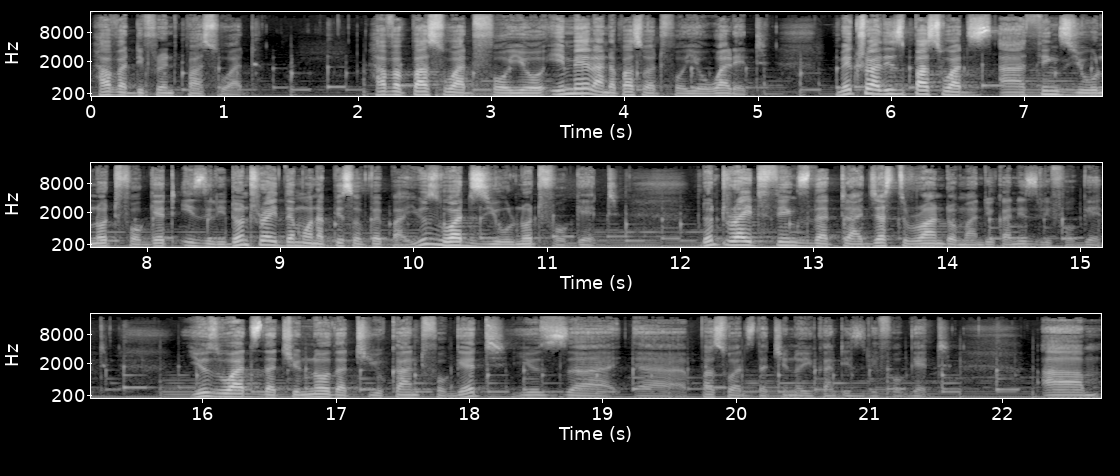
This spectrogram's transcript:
Have a different password. Have a password for your email and a password for your wallet. Make sure these passwords are things you will not forget easily. Don't write them on a piece of paper. Use words you will not forget. Don't write things that are just random and you can easily forget. Use words that you know that you can't forget. Use uh, uh, passwords that you know you can't easily forget. Um,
